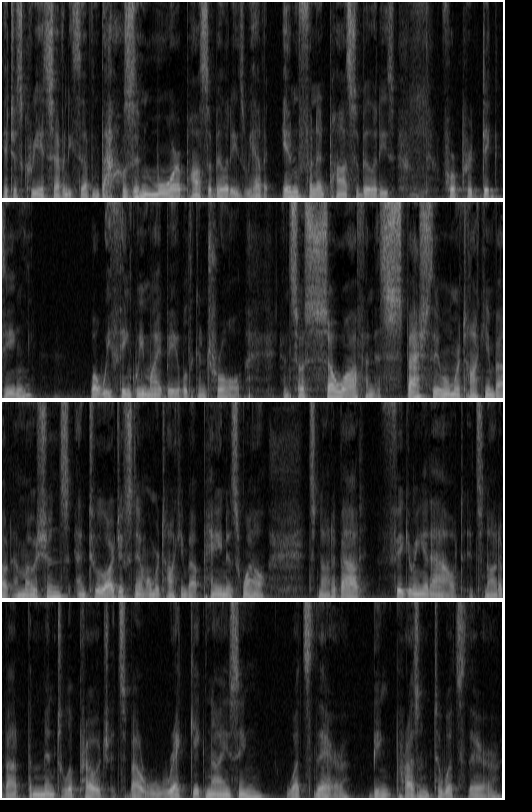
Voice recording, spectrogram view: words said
it just creates 77,000 more possibilities. We have infinite possibilities for predicting what we think we might be able to control. And so, so often, especially when we're talking about emotions, and to a large extent when we're talking about pain as well, it's not about figuring it out. It's not about the mental approach. It's about recognizing what's there, being present to what's there,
